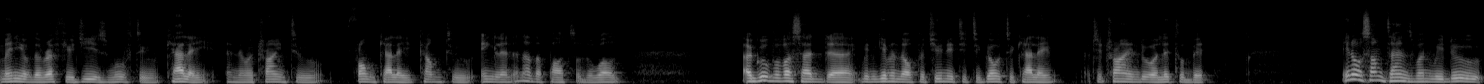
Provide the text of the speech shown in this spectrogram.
many of the refugees moved to Calais and they were trying to, from Calais, come to England and other parts of the world. A group of us had uh, been given the opportunity to go to Calais to try and do a little bit. You know, sometimes when we do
